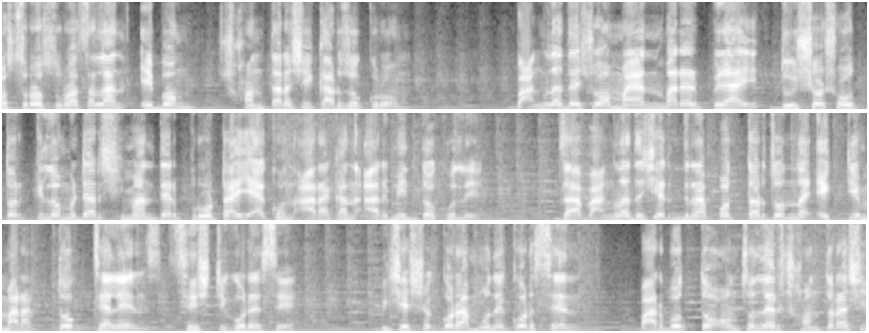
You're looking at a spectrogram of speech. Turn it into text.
অস্ত্র চোরাচালান এবং সন্ত্রাসী কার্যক্রম। বাংলাদেশ ও মায়ানমারের প্রায় দুইশো সত্তর কিলোমিটার সীমান্তের পুরোটাই এখন আরাকান আর্মির দখলে, যা বাংলাদেশের নিরাপত্তার জন্য একটি মারাত্মক চ্যালেঞ্জ সৃষ্টি করেছে। বিশেষজ্ঞরা মনে করছেন, পার্বত্য অঞ্চলের সন্ত্রাসী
